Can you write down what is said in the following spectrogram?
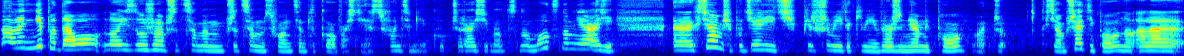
No ale nie padało, no i zdążyłam przed samym, przed samym słońcem, tylko właśnie słońce mnie kurczę razi mocno, mocno mnie razi. E, chciałam się podzielić pierwszymi takimi wrażeniami po, chciałam przed i po, no ale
